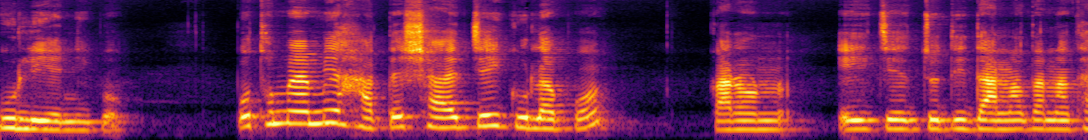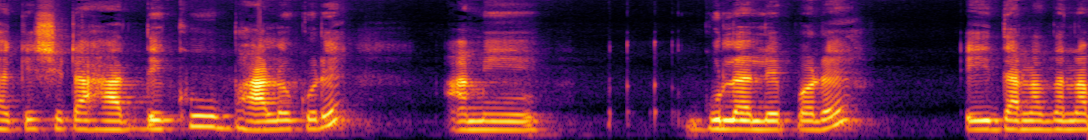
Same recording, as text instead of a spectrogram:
গুলিয়ে নিব। প্রথমে আমি হাতের সাহায্যেই গুলাবো, কারণ এই যে যদি দানা দানা থাকে সেটা হাত দিয়ে খুব ভালো করে আমি গুলালে পরে এই দানা দানা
